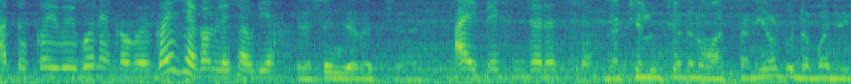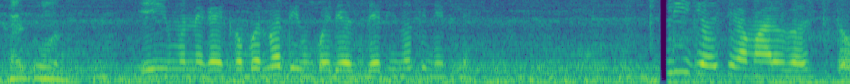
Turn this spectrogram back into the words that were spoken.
આ તો કઈ હોય કોને ખબર? કઈ છે કમલેશ આવડિયા? પેસેન્જર જ છે. આઈ પેસેન્જર જ છે. લખેલું છે તને વાંચતા નહીં આવડતું? ડબ્બા દેખાય તો એવી મને કઈ ખબર નહોતી હું કોઈ દિવસ બેઠી નહોતી ને એટલે. ખુલી ગયો છે અમારો રસ્તો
